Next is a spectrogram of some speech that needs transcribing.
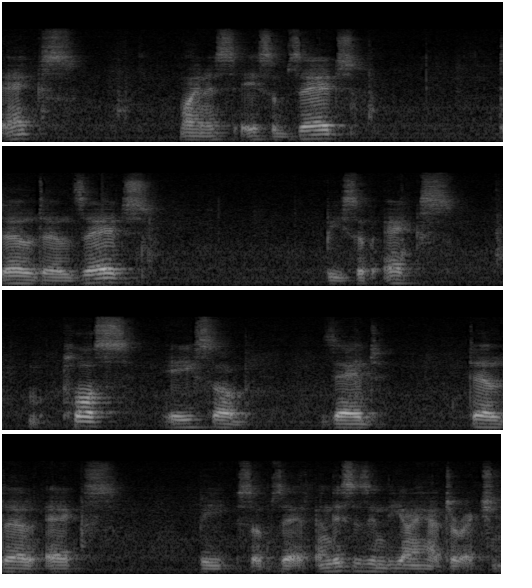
x minus a sub z del del z b sub x plus a sub z del del x b sub z and this is in the i hat direction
